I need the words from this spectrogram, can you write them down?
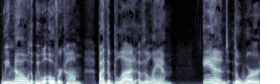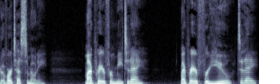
We know that we will overcome by the blood of the Lamb and the word of our testimony. My prayer for me today, my prayer for you today,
